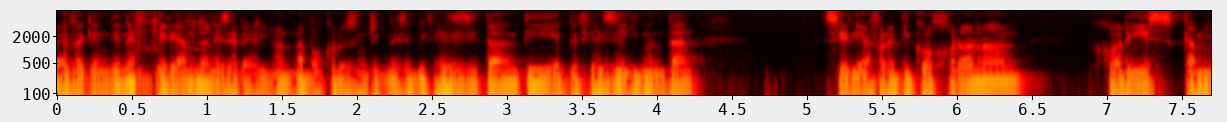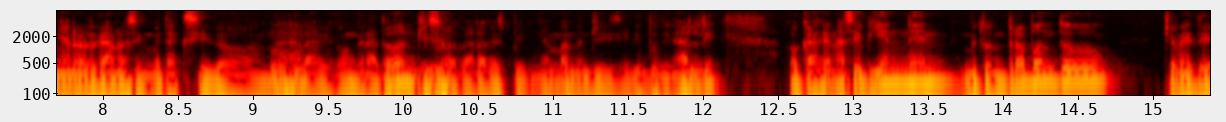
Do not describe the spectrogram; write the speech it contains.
έδωκε την ευκαιρία των Ισραηλινών να αποκρούσουν τις επιθέσεις ήταν ότι οι επιθέσεις γίνονταν σε διαφορετικό χρόνο χωρίς καμιά οργάνωση μεταξύ των αραβικών κρατών και οι Σαουδάραβες που μια μάταν και οι Σύριοι που την άλλη. Ο καθένας επίενε με τον τρόπο του και με, τε,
